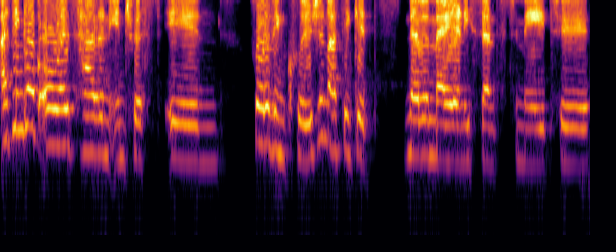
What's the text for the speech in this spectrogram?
I think I've always had an interest in sort of inclusion. I think it's never made any sense to me to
